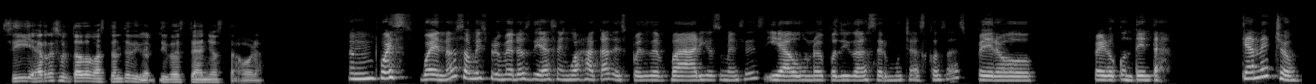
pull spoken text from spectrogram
Sí, ha resultado bastante divertido este año hasta ahora. Mm, Pues bueno, son mis primeros días en Oaxaca después de varios meses y aún no he podido hacer muchas cosas, pero, pero contenta. ¿Qué han hecho?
